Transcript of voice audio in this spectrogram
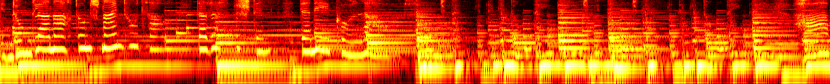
In dunkler Nacht und Schneien tut's auch, das ist bestimmt der Nikolaus. Hab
